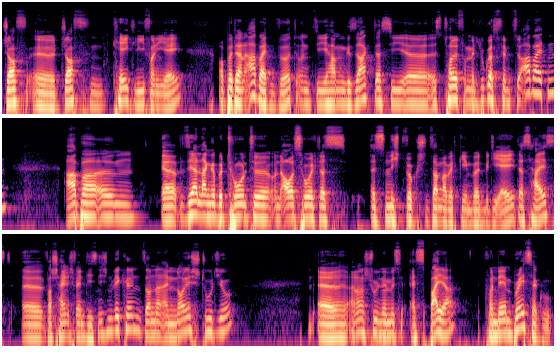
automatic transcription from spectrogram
Geoff, äh, Geoff Cagley von EA, ob er daran arbeiten wird. Und sie haben gesagt, dass sie äh, es toll fanden, mit Lucasfilm zu arbeiten. Aber ähm, er sehr lange betonte und ausholt, dass es nicht wirklich eine Zusammenarbeit geben wird mit EA. Das heißt, äh, wahrscheinlich werden die es nicht entwickeln, sondern ein neues Studio, äh, ein anderes Studio, nämlich Aspire, von der Embracer Group,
